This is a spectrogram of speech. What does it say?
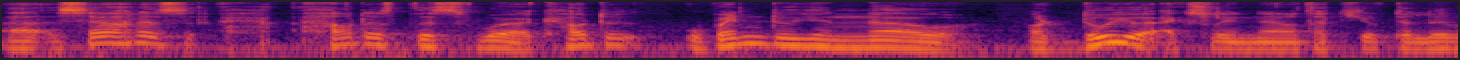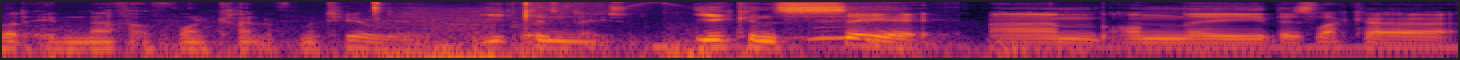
Uh, so how does how does this work? How do when do you know, or do you actually know that you've delivered enough of one kind of material? you to a can station? you can see it um, on the. There's like a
